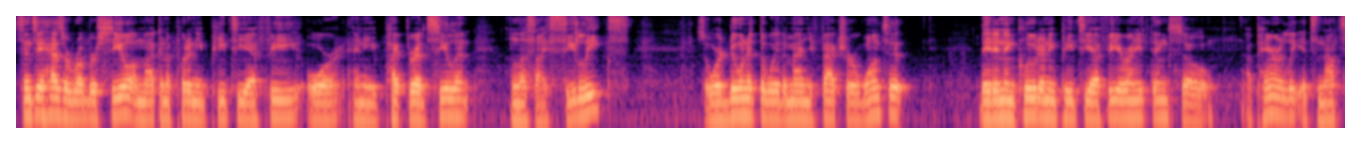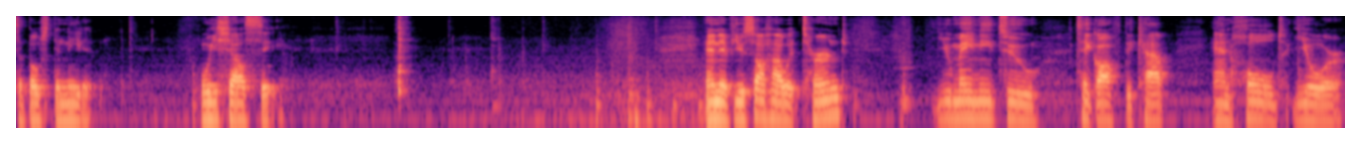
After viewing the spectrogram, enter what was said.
Since it has a rubber seal, I'm not going to put any PTFE or any pipe thread sealant unless I see leaks. So we're doing it the way the manufacturer wants it. They didn't include any PTFE or anything, so apparently it's not supposed to need it. We shall see. And if you saw how it turned, you may need to take off the cap and hold your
